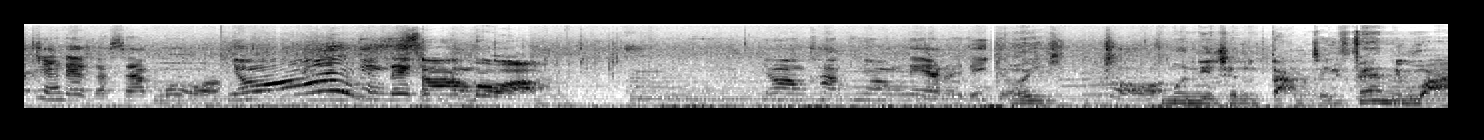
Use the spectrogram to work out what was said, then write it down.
กยังได้กับซากบ่ย้องยังได้สร้างบ่ ย้องคักย้องแน่เลยได้อยู่เฮ้ยมื่อนี้ฉันตามใจแฟนนี่หว่า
